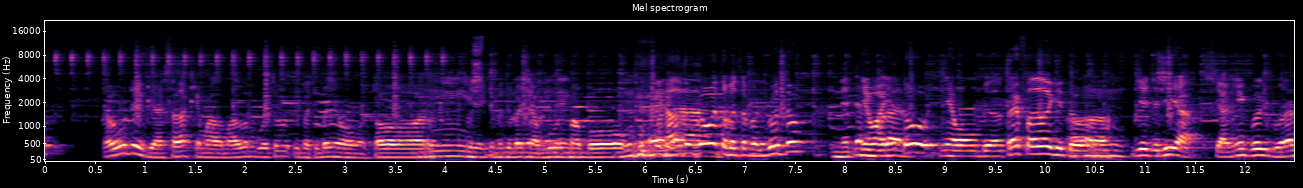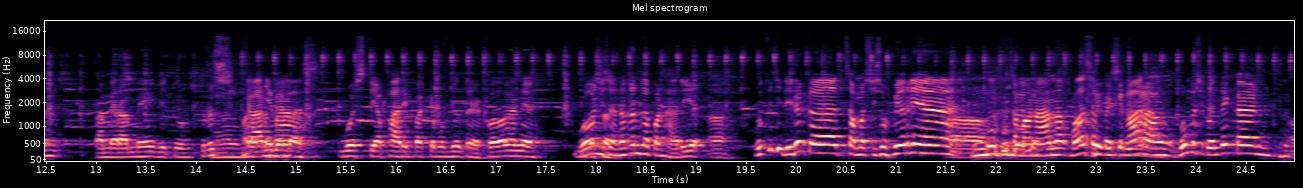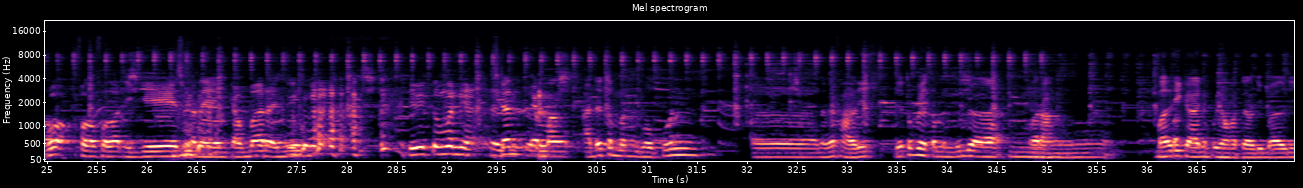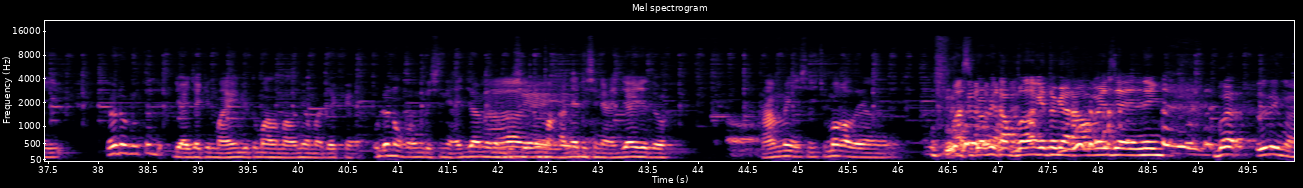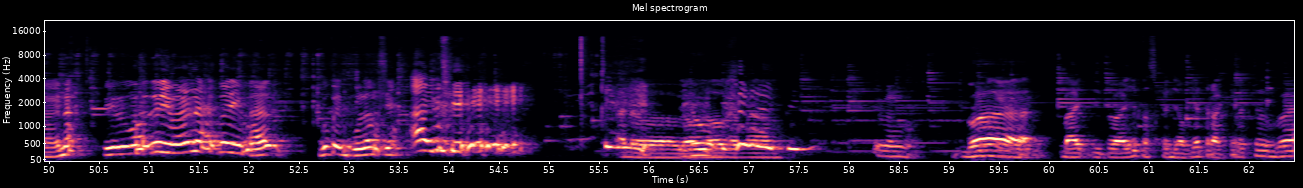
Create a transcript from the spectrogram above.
ya udah biasa lah kayak malam-malam gue tuh tiba-tiba nyawa motor Hmm, terus iya, tiba-tiba cabut mabok. Padahal tuh gue temen-temen gue tuh liburan. tuh nyewa mobil travel gitu. Iya jadi ya siangnya gue liburan rame-rame gitu. Terus malamnya karena bebas. gue setiap hari pakai mobil travel kan ya gue kan di sana kan 8 hari ya. Ah. gue tuh jadi deket sama si supirnya. Sama anak-anak malah sampai sekarang. Gue masih kontekan. Gue follow-followan IG suka nanyain kabar anjing. Jadi temen ya? Kan emang ada temen gue pun eh, namanya Fali. Dia tuh punya temen juga orang Bali kan punya hotel di Bali. Ya udah gue tuh di- diajakin main gitu malam-malamnya sama dia kayak udah nongkrong di sini aja minum di Oh, sini iya, iya. makannya di sini aja gitu rame sih. Cuma kalau yang pas gue minta pulang itu gak rame sih anjing. Bar lu di mana? Di rumah lu di mana? Gue di Bali gue pengen pulang sih. Anjir aduh. goblok emang emang. Gue baik gitu aja pas ke Jogja terakhir tuh gue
